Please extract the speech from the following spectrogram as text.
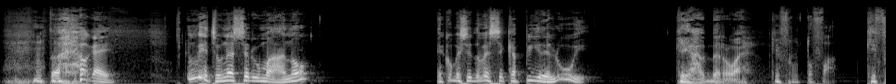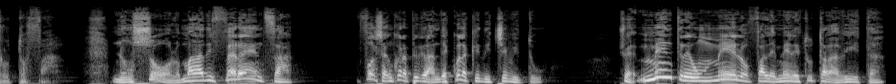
ok. Invece un essere umano è come se dovesse capire lui che albero è, Che frutto fa? che frutto fa. Non solo, ma la differenza forse ancora più grande è quella che dicevi tu. Cioè, mentre un melo fa le mele tutta la vita,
